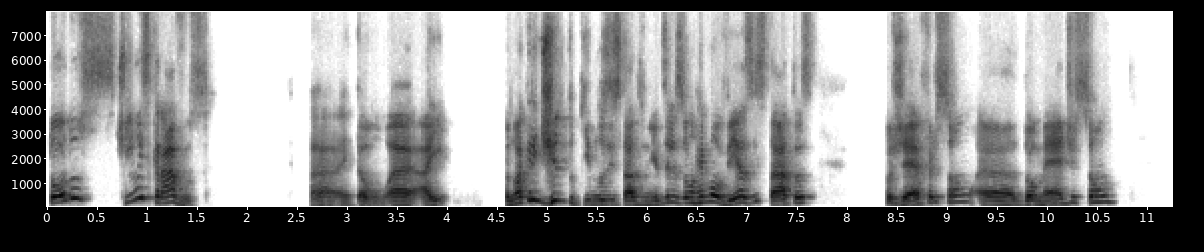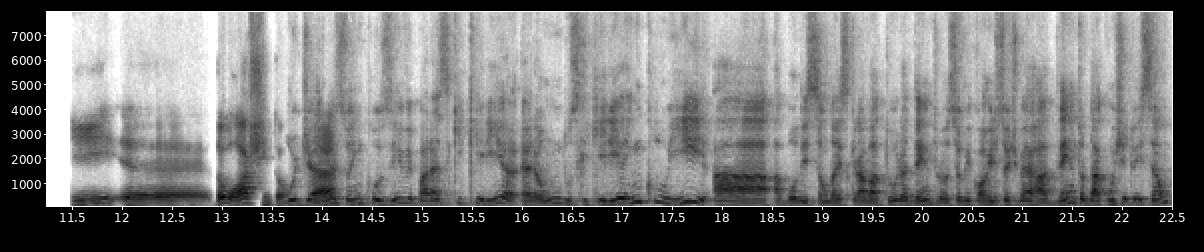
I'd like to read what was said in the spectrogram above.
todos tinham escravos. Ah, então, uh, aí, eu não acredito que nos Estados Unidos eles vão remover as estátuas do Jefferson, uh, do Madison e é, do Washington. O Jefferson, tá? inclusive, parece que queria, era um dos que queria incluir a abolição da escravatura dentro, se eu me corrijo se eu estiver errado, dentro da Constituição,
